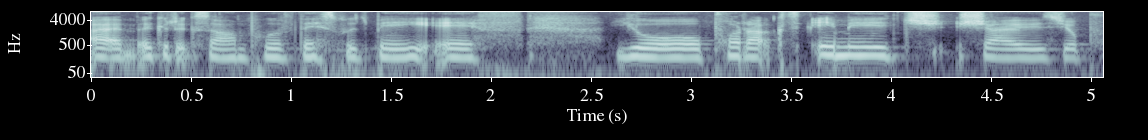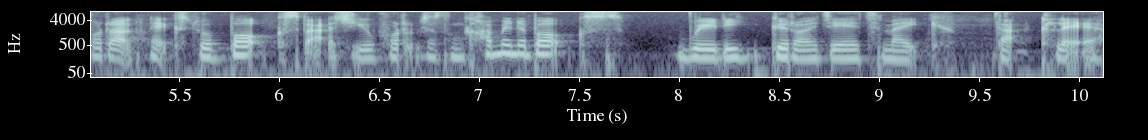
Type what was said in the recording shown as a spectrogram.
Um, a good example of this would be if your product image shows your product next to a box, but actually your product doesn't come in a box. Really good idea to make that clear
